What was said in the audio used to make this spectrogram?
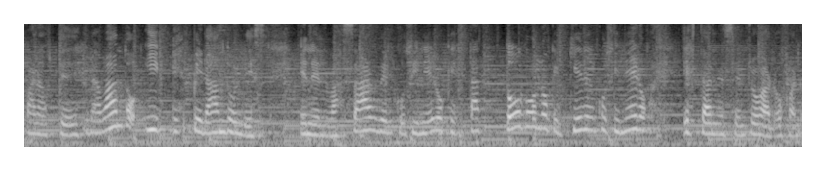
para ustedes grabando y esperándoles en el bazar del cocinero, que está todo lo que quiere el cocinero, está en el centro Garófalo.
